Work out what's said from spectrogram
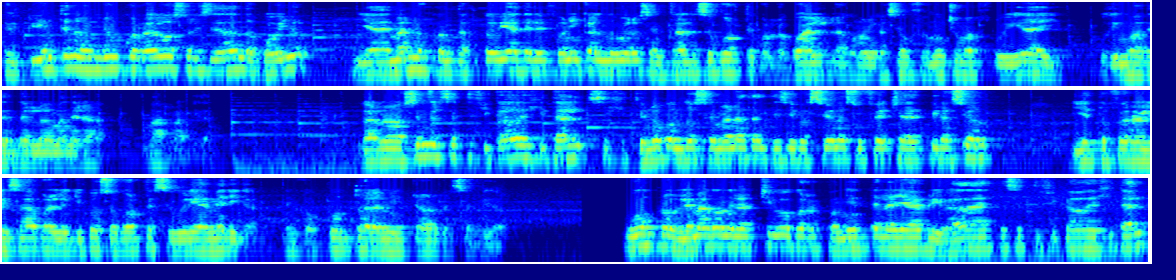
El cliente nos envió un correo solicitando apoyo y además nos contactó vía telefónica al número central de soporte, por lo cual la comunicación fue mucho más fluida y pudimos atenderlo de manera más rápida. La renovación del certificado digital se gestionó con dos semanas de anticipación a su fecha de expiración y esto fue realizado por el equipo de soporte de Seguridad América, en conjunto del administrador del servidor. Hubo un problema con el archivo correspondiente a la llave privada de este certificado digital,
